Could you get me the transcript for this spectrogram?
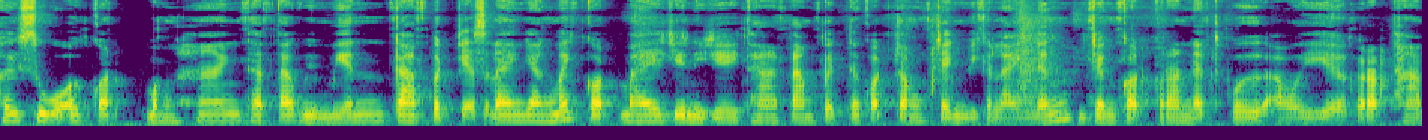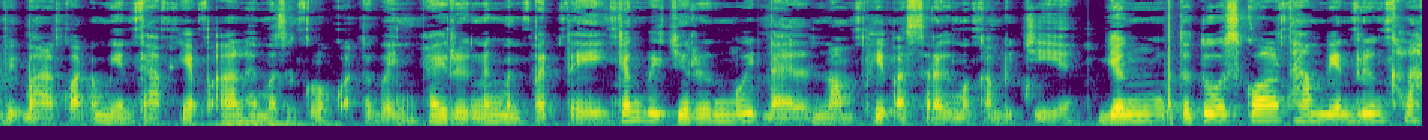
ហើយសួរឲ្យគាត់បង្ហាញថាតើវាមានការពិតជាក់ស្ដែងយ៉ាងម៉េចគាត់បែរជានិយាយថាតាមពិតទៅគាត់ចង់ចេញពីកន្លែងហ្នឹងអញ្ចឹងគាត់គ្រាន់តែធ្វើឲ្យរដ្ឋាភិបាលគាត់មានមានការភ្ញាក់ផ្អើលហើយមកសង្គ្រោះគាត់ទៅវិញហើយរឿងហ្នឹងមិនពិតទេអញ្ចឹងវាជារឿងមួយដែលនាំភាពអាស្រូវមកកម្ពុជាយើងទទួលស្គាល់ថាមានរឿងខ្លះ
